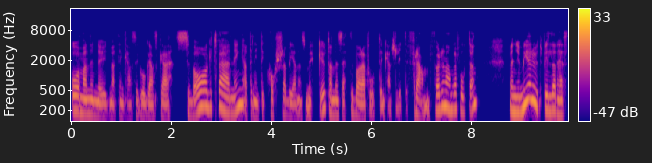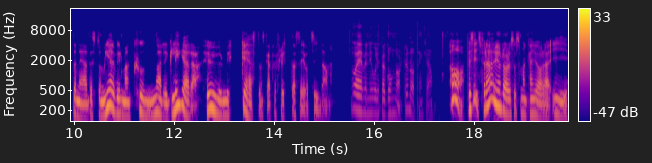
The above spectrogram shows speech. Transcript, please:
och man är nöjd med att den kanske går ganska svag tvärning, att den inte korsar benen så mycket utan den sätter bara foten kanske lite framför den andra foten. Men ju mer utbildad hästen är desto mer vill man kunna reglera hur mycket hästen ska förflytta sig åt sidan. Och även i olika gångarter då tänker jag? Ja precis, för det här är ju en rörelse som man kan göra i,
